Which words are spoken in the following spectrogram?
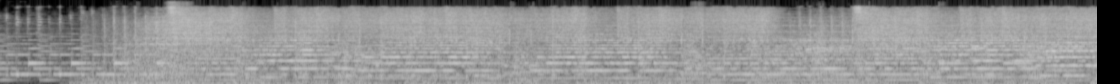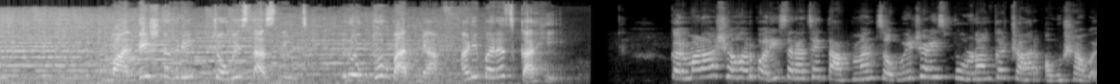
मानदेश नगरी चोवीस तास न्यूज. रोखोक बातम्या आणि बरंच काही. करमाळा शहर परिसराचे तापमान चव्वेचाळीस पूर्णांक चार अंशावर.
